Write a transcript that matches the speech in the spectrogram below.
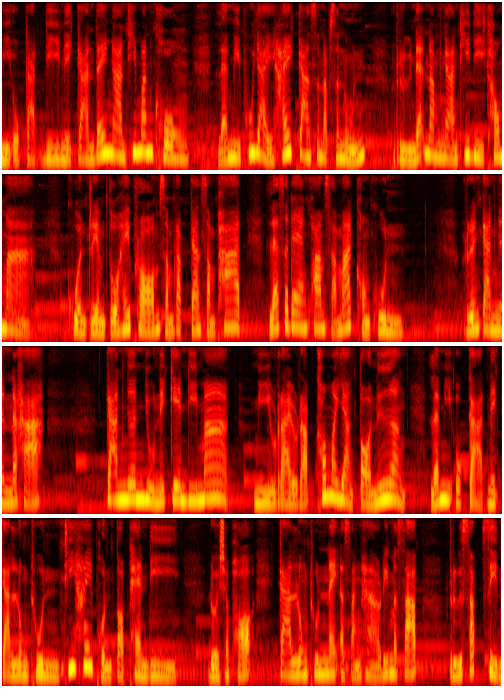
มีโอกาสดีในการได้งานที่มั่นคง และมีผู้ใหญ่ให้การสนับสนุน หรือแนะนำงานที่ดีเข้ามา ควรเตรียมตัวให้พร้อมสำหรับการสัมภาษณ์ และแสดงความสามารถของคุณ เรื่องการเงินนะคะ การเงินอยู่ในเกณฑ์ดีมาก มีรายรับเข้ามาอย่างต่อเนื่อง และมีโอกาสในการลงทุนที่ให้ผลตอบแทนดี โดยเฉพาะการลงทุนในอสังหาริมทรัพย์ หรือทรัพย์สิน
